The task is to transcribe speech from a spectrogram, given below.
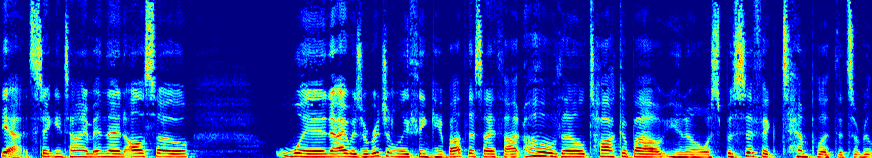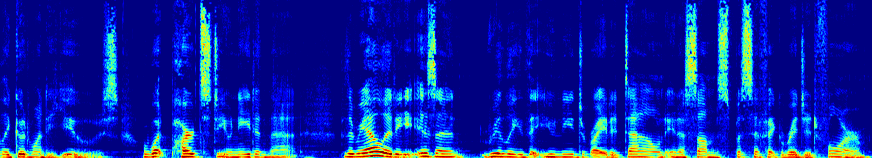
Yeah, it's taking time. And then also, when I was originally thinking about this, I thought, oh, they'll talk about, you know, a specific template that's a really good one to use, or what parts do you need in that. But the reality isn't really that you need to write it down in a some specific rigid form.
